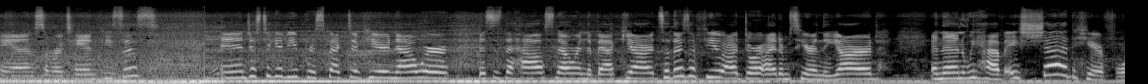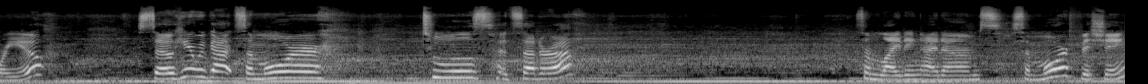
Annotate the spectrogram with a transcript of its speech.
And some rattan pieces. And just to give you perspective here, now we're, this is the house, now we're in the backyard. So there's a few outdoor items here in the yard. And then we have a shed here for you. So here we've got some more tools, etc. Some lighting items, some more fishing.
